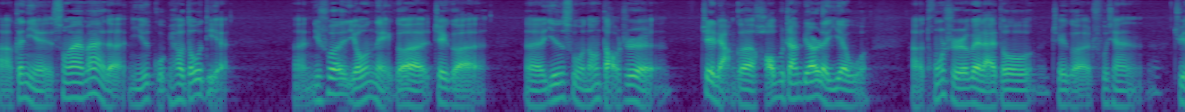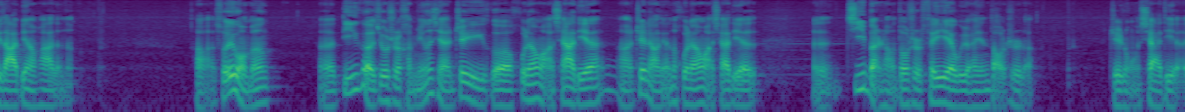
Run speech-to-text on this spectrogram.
啊，跟你送外卖的，你股票都跌。呃，你说有哪个这个呃因素能导致这两个毫不沾边的业务，呃，同时未来都这个出现巨大变化的呢？啊，所以我们呃第一个就是很明显，这个互联网下跌啊，这两年的互联网下跌，呃，基本上都是非业务原因导致的这种下跌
